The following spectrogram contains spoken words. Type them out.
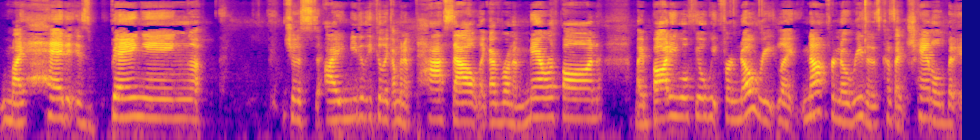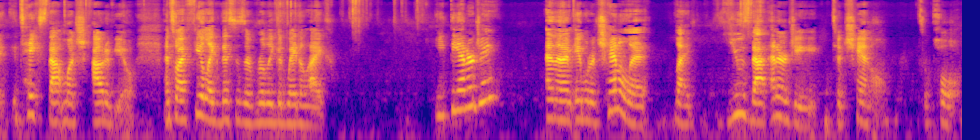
my head is banging. Just I immediately feel like I'm gonna pass out. Like I've run a marathon. My body will feel weak for no re like not for no reason. It's because I channeled, but it, it takes that much out of you. And so I feel like this is a really good way to like eat the energy and then I'm able to channel it, like use that energy to channel. To pull.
